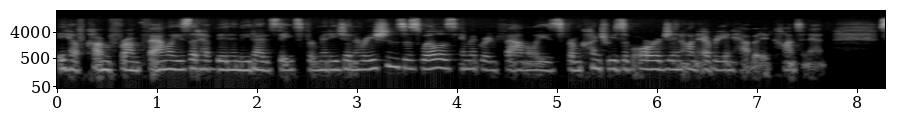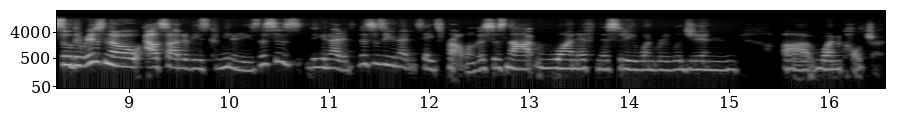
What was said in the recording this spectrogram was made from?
They have come from families that have been in the united states for many generations as well as immigrant families from countries of origin on every inhabited continent. So there is no outside of these communities. This is the united this is a united states problem. This is not one ethnicity one religion uh, one culture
